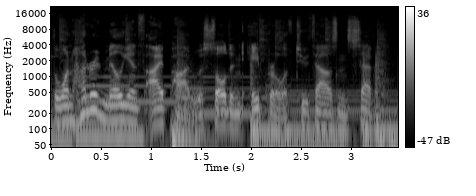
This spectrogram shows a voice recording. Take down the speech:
the 100 millionth iPod was sold in April of 2007.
